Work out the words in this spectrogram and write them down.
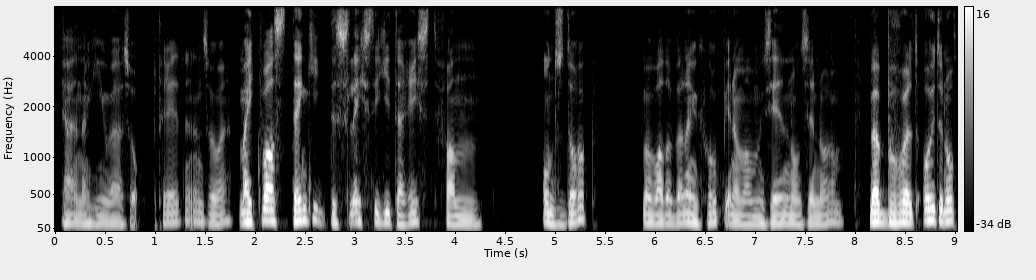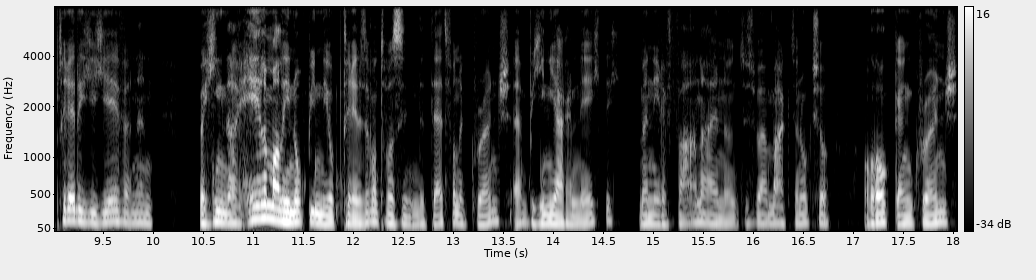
ja, en dan gingen we zo optreden en zo. Hè. Maar ik was denk ik de slechtste gitarist van ons dorp. Maar we hadden wel een groepje en we amuseerden ons enorm. We hebben bijvoorbeeld ooit een optreden gegeven en we gingen daar helemaal in op in die optredens. hè, Want het was in de tijd van de grunge, hè, begin jaren 90, met Nirvana. En, eh, dus wij maakten ook zo rock en grunge.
